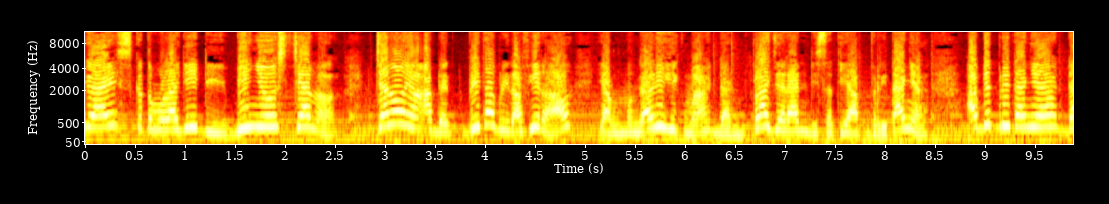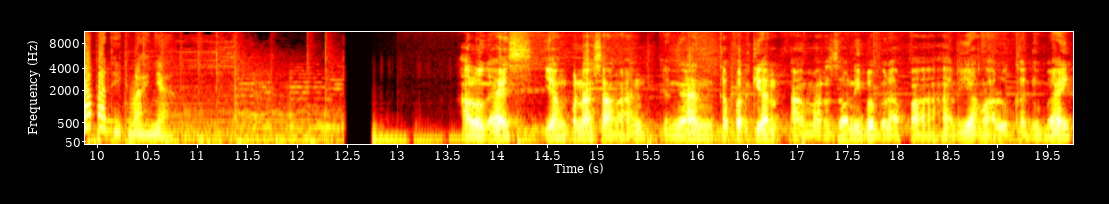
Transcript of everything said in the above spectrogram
guys, ketemu lagi di B News Channel Channel yang update berita-berita viral Yang menggali hikmah dan pelajaran di setiap beritanya Update beritanya, dapat hikmahnya Halo guys, yang penasaran dengan kepergian Amar Zoni beberapa hari yang lalu ke Dubai?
